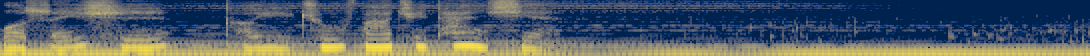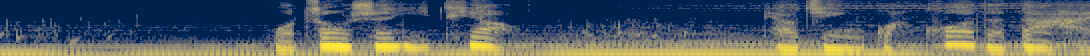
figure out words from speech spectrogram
我随时。可以出发去探险。我纵身一跳，跳进广阔的大海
